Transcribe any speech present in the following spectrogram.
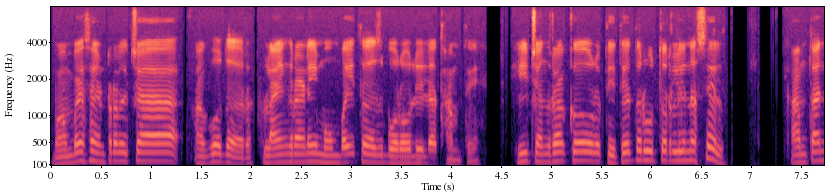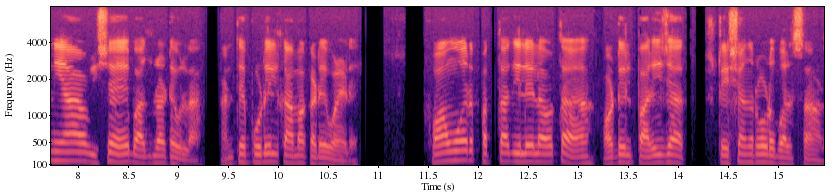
बॉम्बे सेंट्रलच्या अगोदर फ्लाइंग राणी मुंबईतच बोरवलीला थांबते. ही चंद्रकौर तिथे तर उतरली नसेल. कामतांनी हा विषय बाजूला ठेवला आणि ते पुढील कामाकडे वळले. फॉर्मवर पत्ता दिलेला होता hotel Parijat station road Balsad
